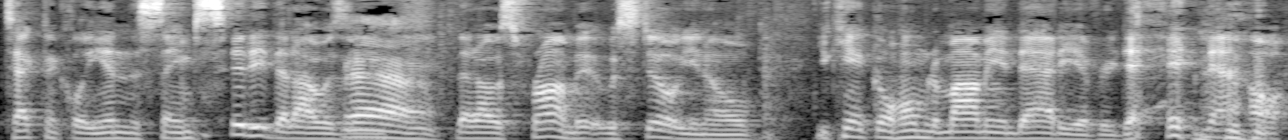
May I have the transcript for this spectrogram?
technically in the same city that I was Yeah. in, that I was from, it was still, you know, you can't go home to mommy and daddy every day now.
